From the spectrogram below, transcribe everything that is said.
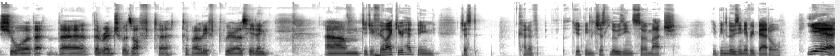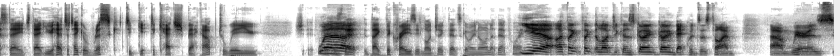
sure that the the ridge was off to, to my left where I was heading. Um, Did you feel like you had been just kind of you'd been just losing so much? You'd been losing every battle. Yeah. At that stage, that you had to take a risk to get to catch back up to where you. Well, is that like the crazy logic that's going on at that point? Yeah, I think think the logic is going going backwards is time, um, whereas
